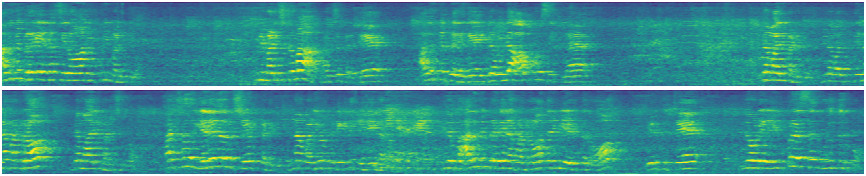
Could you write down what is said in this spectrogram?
அதுக்கு பிறகு என்ன செய்யறோம்? இப்படி மடிக்கிறோம். இப்படி மடிச்சிட்டோமா? மடிச்ச பிறகு அதுக்கு பிறகு இதை வந்து ஆப்போசிட்ல இந்த மாதிரி மடிக்கிறோம். இதை வந்து என்ன பண்றோம்? இந்த மாதிரி மடிச்சுக்கிறோம். மடிச்சு ஒரு இலைகள் ஷேப் கிடைக்குது. என்ன வடிவம் கிடைக்குது? இலைகள் இது அதுக்கு பிறகு என்ன பண்றோம்? திரும்பி எடுத்துறோம் எடுத்துட்டு இதோடைய இம்ப்ரெஷன் உளுந்துருக்கும்.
